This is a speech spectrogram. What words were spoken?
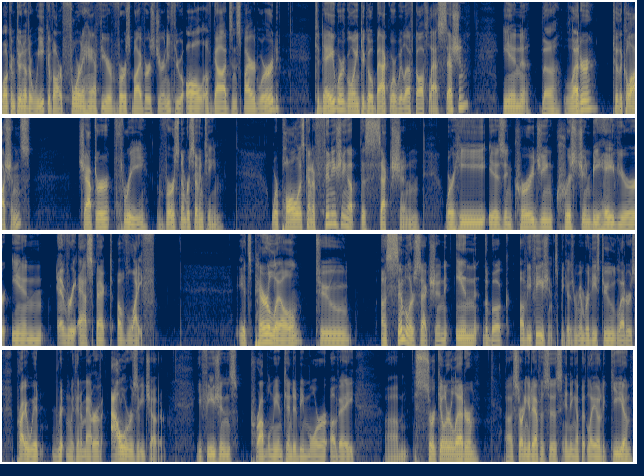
Welcome to another week of our four and a half year verse by verse journey through all of God's inspired word. Today we're going to go back where we left off last session in the letter to the Colossians, chapter 3, verse number 17, where Paul is kind of finishing up the section where he is encouraging Christian behavior in every aspect of life it's parallel to a similar section in the book of Ephesians, because remember, these two letters probably written within a matter of hours of each other. Ephesians probably intended to be more of a um, circular letter, uh, starting at Ephesus, ending up at Laodicea,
